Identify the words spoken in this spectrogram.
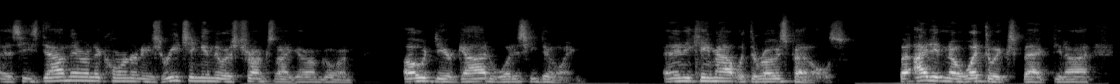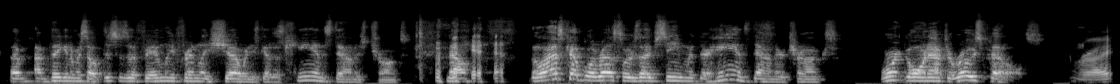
as he's down there in the corner and he's reaching into his trunks, and I go, I'm going, oh dear God, what is he doing? And then he came out with the rose petals but I didn't know what to expect. You know, I, I'm, I'm thinking to myself, this is a family friendly show, and he's got his hands down his trunks. Now, the last couple of wrestlers I've seen with their hands down their trunks weren't going after rose petals. Right.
